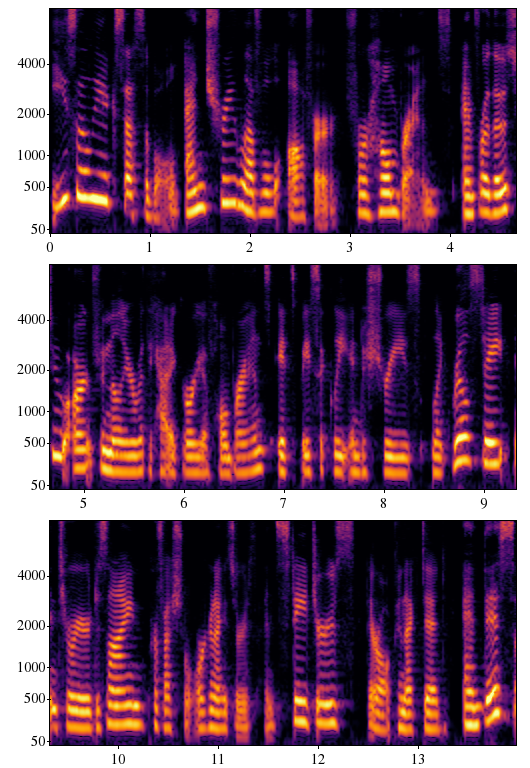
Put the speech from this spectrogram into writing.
easily accessible entry level offer for home brands. And for those who aren't familiar with the category of home brands, it's basically industries like real estate, interior design, professional organizers, and stagers. They're all connected. And this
